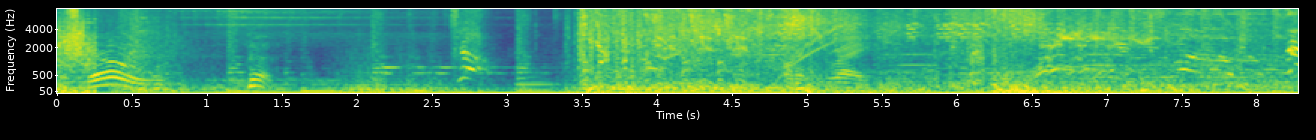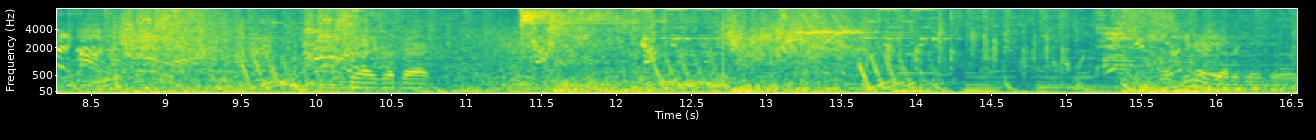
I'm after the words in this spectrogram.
Let's go. Yeah, I go back. I think I gotta go back.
